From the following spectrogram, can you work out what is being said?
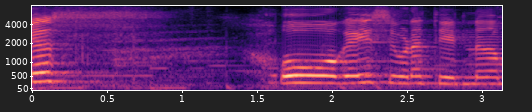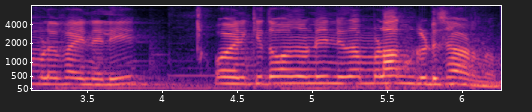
യെസ് ഓ ഗൈസ് ഇവിടെ എത്തിയിട്ടുണ്ട് നമ്മൾ ഫൈനലി ഓ എനിക്ക് തോന്നുന്നു ഇനി നമ്മൾ അങ്ങോട്ട് ചാടണം.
